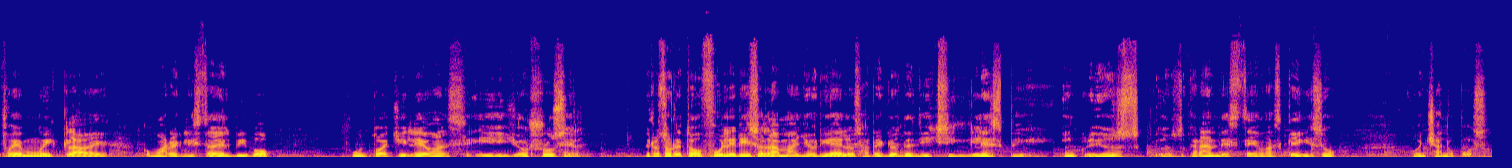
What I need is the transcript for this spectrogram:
fue muy clave como arreglista del bebop junto a Jill Evans y George Russell. Pero sobre todo Fuller hizo la mayoría de los arreglos de Dixie Gillespie, incluidos los grandes temas que hizo con Chano Pozo.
